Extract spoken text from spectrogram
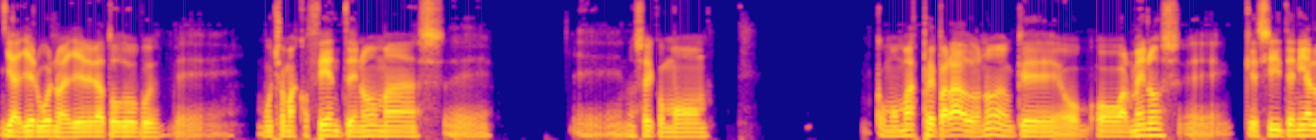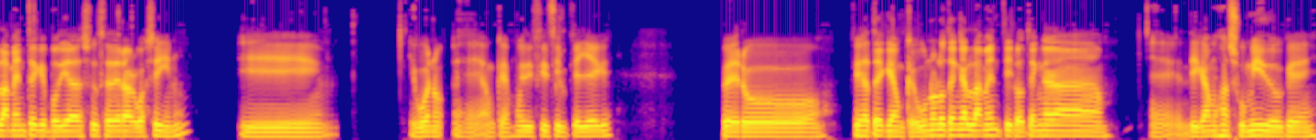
y ayer, bueno, ayer era todo pues eh, mucho más consciente, ¿no? Más, eh, eh, no sé, como como más preparado, ¿no? Aunque, o, o al menos que sí tenía en la mente que podía suceder algo así, ¿no? Y, y bueno, aunque es muy difícil que llegue, pero fíjate que aunque uno lo tenga en la mente y lo tenga, eh, digamos, asumido que,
